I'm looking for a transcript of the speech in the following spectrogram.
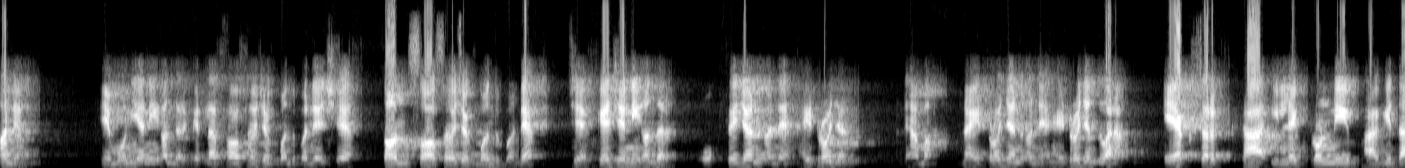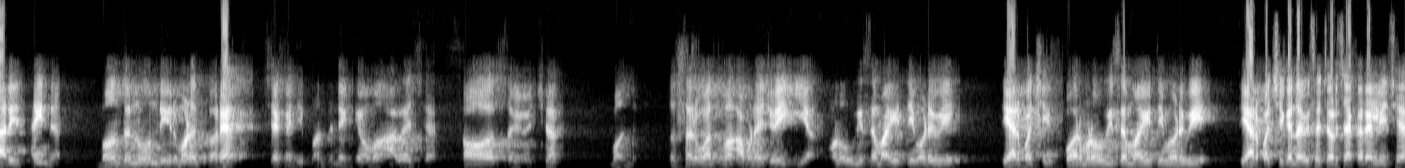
અને એમોનિયાની અંદર કેટલા સહસંયોજક બંધ બને છે? ત્રણ સહસંયોજક બંધ બને છે કે જેની અંદર ઓક્સિજન અને હાઇડ્રોજન. અને આમાં નાઇટ્રોજન અને હાઇડ્રોજન દ્વારા એક સરખા ઇલેક્ટ્રોનની ભાગીદારી થઈને બંધનું નિર્માણ કરે છે કે જે બંધને કહેવામાં આવે છે સહસંયોજક બંધ. તો શરૂઆતમાં આપણે જોઈ ગયા, અણુ વિશે માહિતી મેળવી, ત્યાર પછી પરમાણુ વિશે માહિતી મેળવી, ત્યાર પછી કેના વિશે ચર્ચા કરેલી છે?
